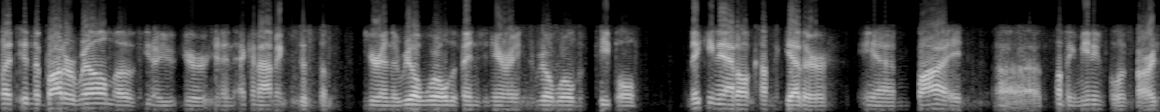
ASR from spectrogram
But in the broader realm of, you know, you're in an economic system, you're in the real world of engineering, the real world of people, making that all come together and provide uh, something meaningful is hard.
